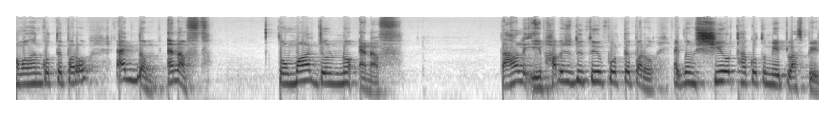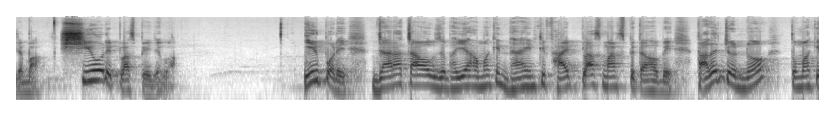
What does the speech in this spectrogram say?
সমাধান করতে পারো, একদম এনাফ তোমার জন্য এনাফ তাহলে এভাবে যদি তুমি পড়তে পারো, একদম শিওর থাকো তুমি এ প্লাস পেয়ে যাবা। শিওর এ প্লাস পেয়ে যাবা। এরপরে যারা চাও যে ভাইয়া আমাকে নাইনটি ফাইভ প্লাস মার্কস পেতে হবে, তাদের জন্য তোমাকে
